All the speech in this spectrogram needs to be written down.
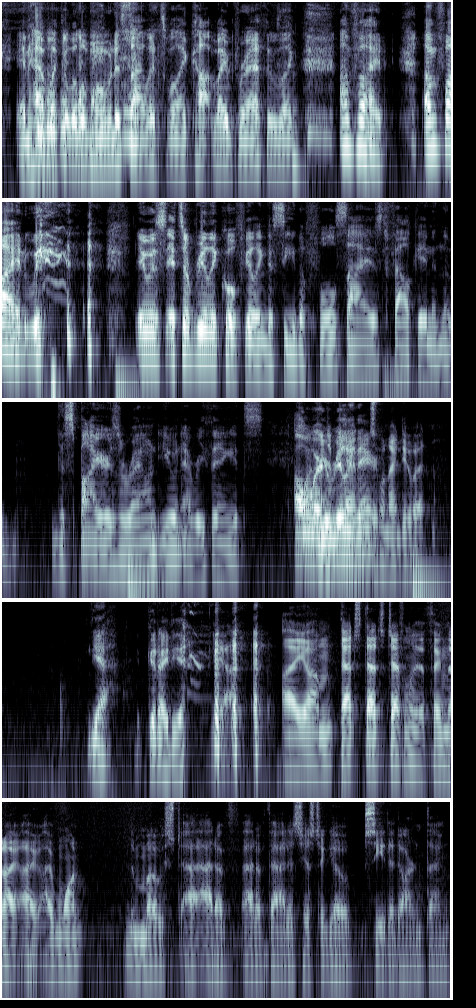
and have like a little moment of silence while I caught my breath. It was like, I'm fine, I'm fine. We, it was it's a really cool feeling to see the full sized Falcon and the the spires around you and everything. It's I'll wear you're really Depends there. when I do it. yeah, good idea. yeah, I um, that's that's definitely the thing that I, I, I want the most out of out of that is just to go see the darn thing.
